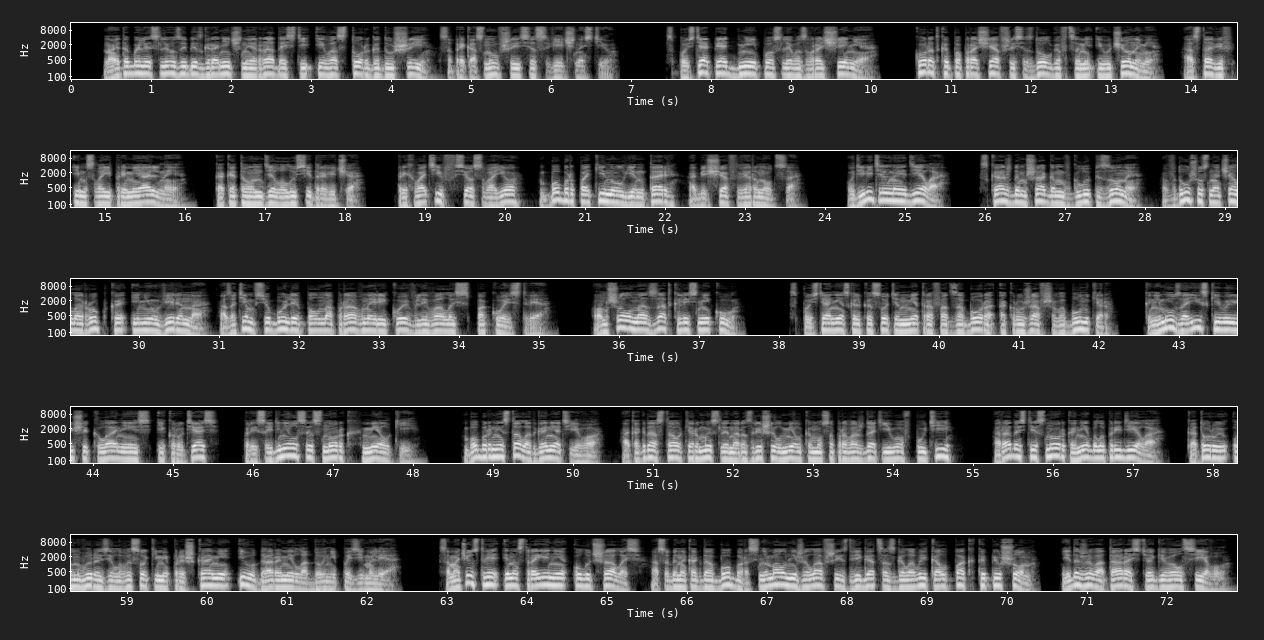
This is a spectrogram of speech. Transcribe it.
Но это были слезы безграничной радости и восторга души, соприкоснувшиеся с вечностью. Спустя пять дней после возвращения, коротко попрощавшись с долговцами и учеными, оставив им свои премиальные, как это он делал у Сидоровича, прихватив все свое, Бобр покинул янтарь, обещав вернуться. Удивительное дело, с каждым шагом вглубь зоны в душу сначала робко и неуверенно, а затем все более полноправной рекой вливалось спокойствие. Он шел назад к леснику. Спустя несколько сотен метров от забора, окружавшего бункер, к нему, заискивающе кланяясь и крутясь, присоединился снорк мелкий. Бобр не стал отгонять его, а когда сталкер мысленно разрешил мелкому сопровождать его в пути, радости снорка не было предела, которую он выразил высокими прыжками и ударами ладони по земле. Самочувствие и настроение улучшалось, особенно когда Бобр снимал не желавший сдвигаться с головы колпак-капюшон и до живота расстегивал севу.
